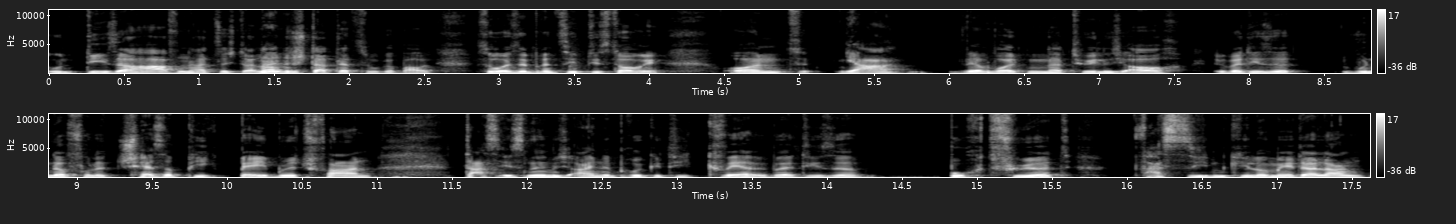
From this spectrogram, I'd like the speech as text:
und dieser Hafen hat sich dann eine Stadt dazu gebaut. So ist im Prinzip die Story. Und ja, wir wollten natürlich auch über diese wundervolle Chesapeake Bay Bridge fahren. Das ist nämlich eine Brücke, die quer über diese Bucht führt, fast sieben Kilometer lang.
